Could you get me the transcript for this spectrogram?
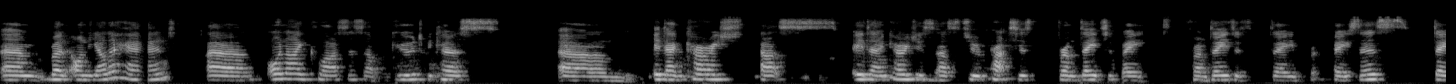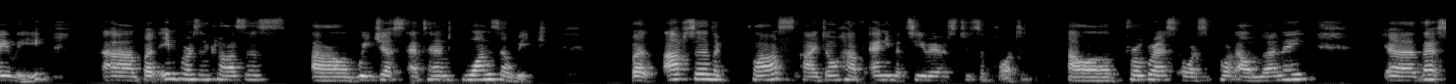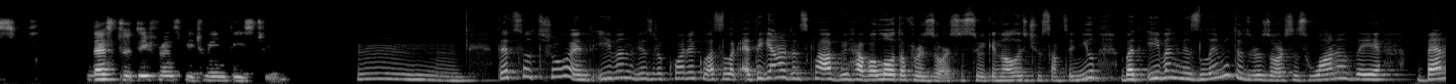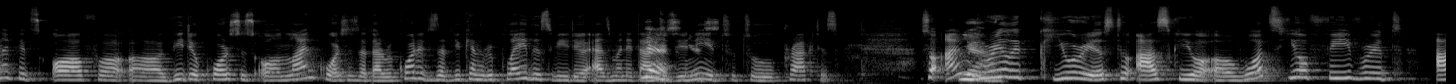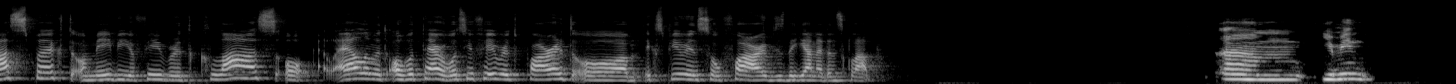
Um, but on the other hand, uh, online classes are good because um, it encourages us it encourages us to practice from day to day from day to day basis daily. Uh, but in person classes, uh, we just attend once a week. But after the class, I don't have any materials to support our progress or support our learning. Uh, that's that's the difference between these two. Mm, that's so true. And even with recording classes, like at the Iana Dance Club, we have a lot of resources, so you can always choose something new. But even with limited resources, one of the benefits of uh, uh, video courses or online courses that are recorded is that you can replay this video as many times yes, as you yes. need to, to practice. So I'm yeah. really curious to ask you, uh, what's your favorite aspect or maybe your favorite class or element or whatever. What's your favorite part or experience so far with the Iana Dance Club? Um you mean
